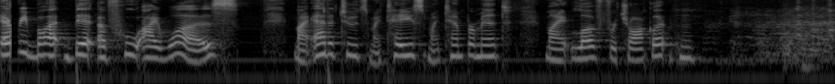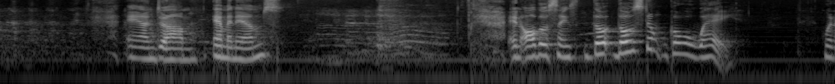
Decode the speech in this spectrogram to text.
Every bit of who I was, my attitudes, my taste, my temperament, my love for chocolate, hmm, and um, M&Ms, and all those things, th- those don't go away when,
